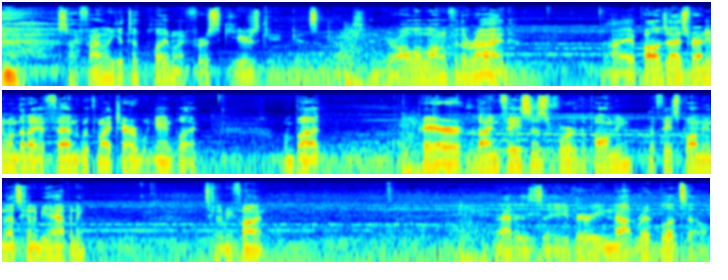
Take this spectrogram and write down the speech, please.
so I finally get to play my first Gears game, guys and gals, and you're all along for the ride. I apologize for anyone that I offend with my terrible gameplay. But prepare thine faces for the palming, the face palming that's going to be happening. It's going to be fine. That is a very not red blood cell.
